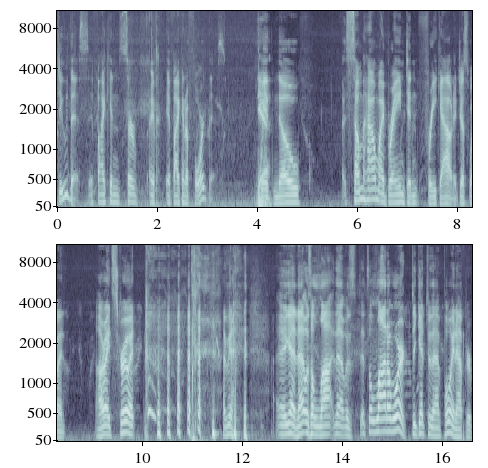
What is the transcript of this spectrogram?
do this, if I can serve, if if I can afford this, yeah, with no. Somehow my brain didn't freak out. It just went, all right, screw it. I mean, again, that was a lot. That was it's a lot of work to get to that point after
